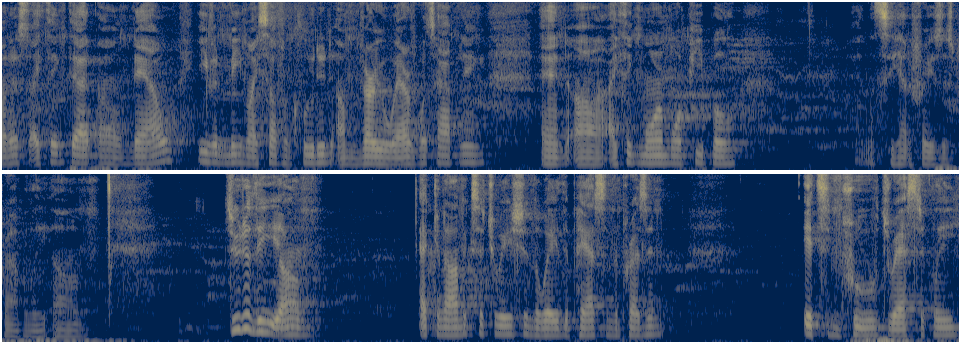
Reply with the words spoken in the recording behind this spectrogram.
honest. I think that um, now, even me, myself included, I'm very aware of what's happening. And uh, I think more and more people, and let's see how to phrase this properly, um, due to the um, economic situation, the way the past and the present, it's improved drastically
